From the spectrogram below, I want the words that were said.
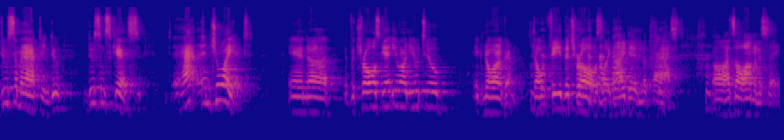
Do some acting. Do, do some skits. Ha- enjoy it. And uh, if the trolls get you on YouTube, ignore them. Don't feed the trolls like I did in the past. Oh, that's all I'm going to say.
